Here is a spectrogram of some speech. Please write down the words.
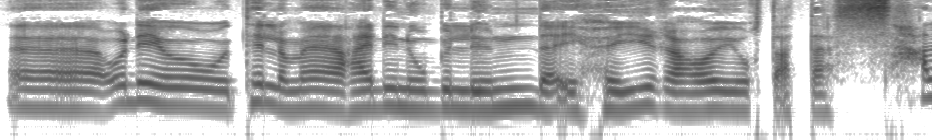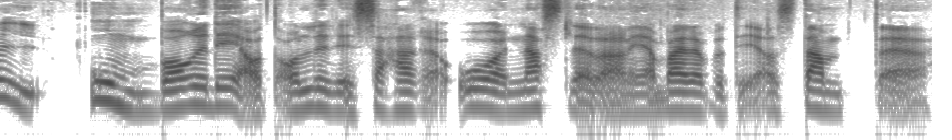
Uh, og det er jo til og med Heidi Nordby Lunde i Høyre har jo gjort dette selv om bare det at alle disse herre og nestlederne i Arbeiderpartiet har stemt eh,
